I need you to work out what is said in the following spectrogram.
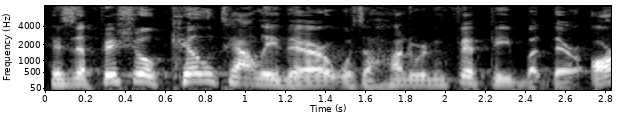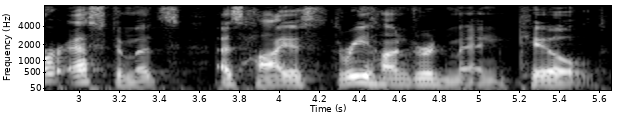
His official kill tally there was 150, but there are estimates as high as 300 men killed.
